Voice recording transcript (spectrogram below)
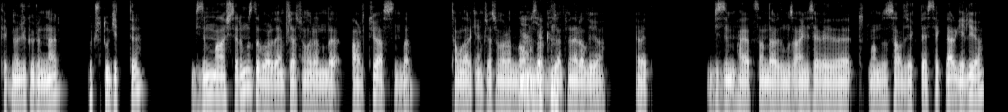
teknolojik ürünler uçtu gitti. Bizim maaşlarımız da bu arada enflasyon oranında artıyor aslında. Tam olarak enflasyon oranında yani olmasa yakın. düzeltmeler alıyor. Evet. Bizim hayat standartımızı aynı seviyede tutmamızı sağlayacak destekler geliyor.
